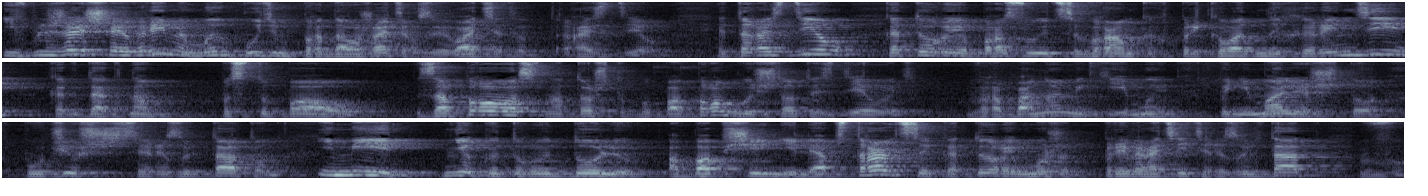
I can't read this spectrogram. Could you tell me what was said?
И в ближайшее время мы будем продолжать развивать этот раздел. Это раздел, который образуется в рамках прикладных R&D, когда к нам поступал запрос на то, чтобы попробовать что-то сделать в робономике, и мы понимали, что получившийся результат, он имеет некоторую долю обобщения или абстракции, который может превратить результат в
